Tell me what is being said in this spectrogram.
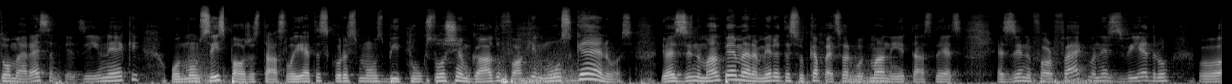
tomēr esam tie dzīvnieki, un mums izpaužas tās lietas, kuras mums bija tūkstošiem gadu fucking mūsu gēnos. Jo es zinu, man, piemēram, ir tas, un kāpēc varbūt man ir tās lietas. Es zinu, for fact, man ir zviedru uh,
